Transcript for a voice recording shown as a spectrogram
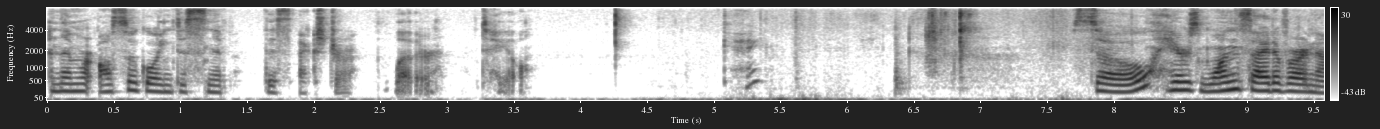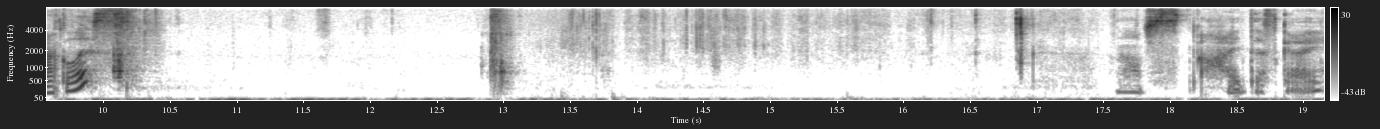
And then we're also going to snip this extra leather tail. Okay. So here's one side of our necklace. And I'll just hide this guy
